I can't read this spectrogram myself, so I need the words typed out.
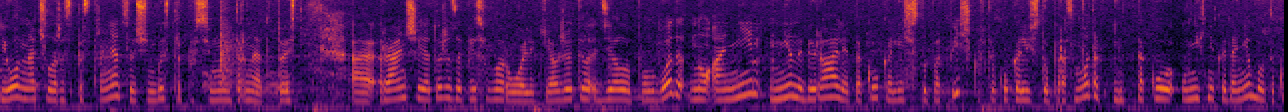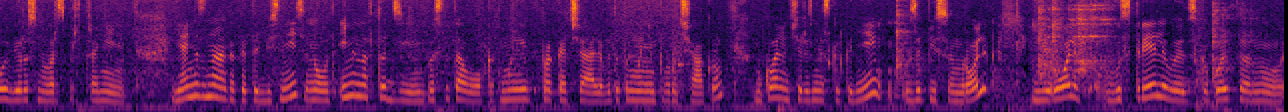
и он начал распространяться очень быстро по всему интернету. То есть раньше я тоже записывала ролик, я уже это делала полгода, но они не набирали такое количество подписчиков, такое количество просмотров, и такое, у них никогда не было такого вирусного распространения. Я не знаю, как это объяснить, но вот именно в тот день, после того, как мы прокачали вот эту манипуру Буквально через несколько дней записываем ролик, и ролик выстреливает с какой-то, ну,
